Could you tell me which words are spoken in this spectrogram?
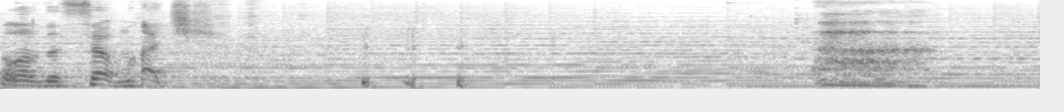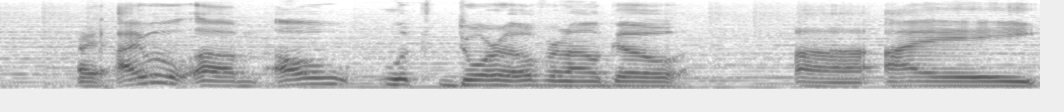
I love this so much. All right, I will. Um, I'll look Dora over and I'll go. Uh, I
